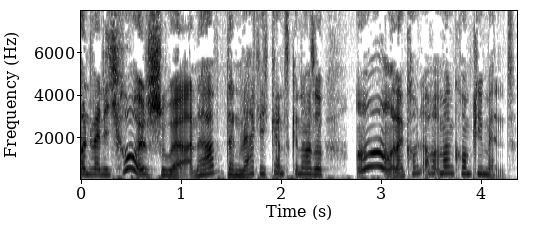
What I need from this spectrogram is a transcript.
Und wenn ich hohe Schuhe anhab, dann merke ich ganz genau so, oh, und dann kommt auch immer ein Kompliment.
